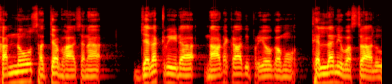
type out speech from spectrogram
కన్ను సత్యభాషణ జలక్రీడ నాటకాది ప్రయోగము తెల్లని వస్త్రాలు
